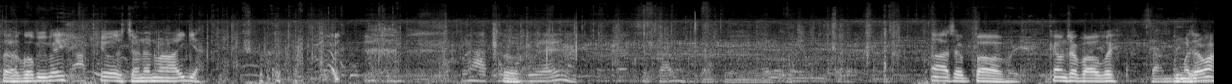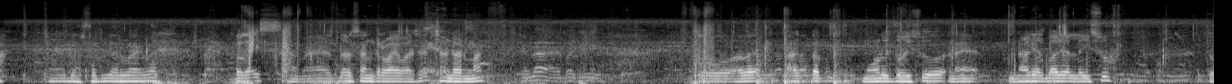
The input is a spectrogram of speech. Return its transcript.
તો ગોપીભાઈ કેવો જનરલમાં આવી ગયા? હા છે ભાવભાઈ. કેમ છે ભાવભાઈ? મજામાં? દર્શન કરવા આવ્યા તો ગાઈશ અમે દર્શન કરવા આવ્યા છે ઝંડરમાં તો હવે હાથ પગ મોડું ધોઈશું અને નાળિયેર બાળિયેર લઈશું. તો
